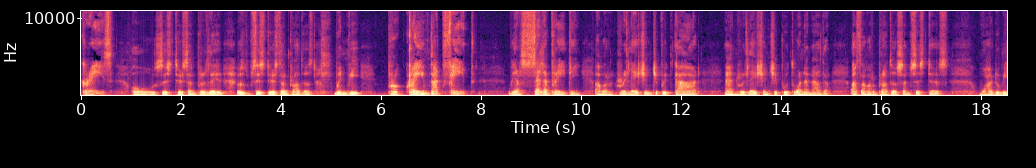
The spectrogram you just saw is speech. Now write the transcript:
grace. Oh, sisters and uh, sisters and brothers, when we proclaim that faith, we are celebrating our relationship with God and relationship with one another as our brothers and sisters. Why do we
